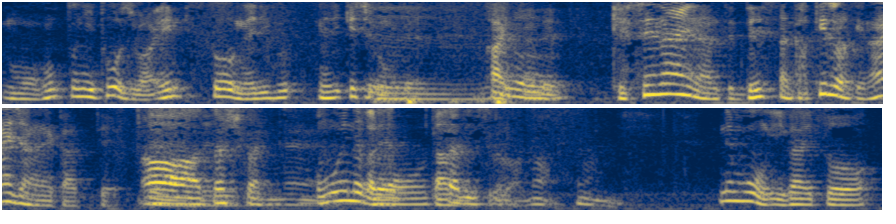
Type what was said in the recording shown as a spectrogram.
もう本当に当時は鉛筆と練りぐ練り消しゴムで描いてて、消せないなんてデッサン描けるわけないじゃないかって。ああ確かにね。思いながらやったんですよ。でもう意外と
